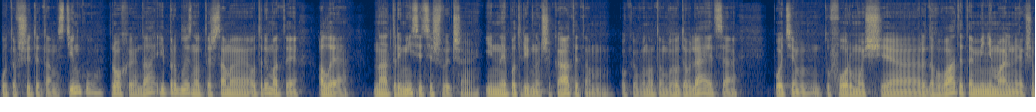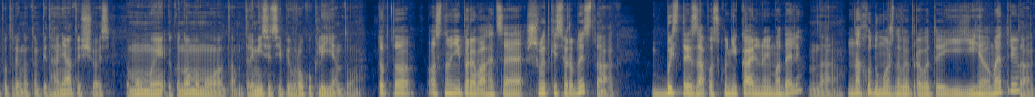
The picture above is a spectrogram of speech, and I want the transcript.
утовшити там стінку трохи, да? і приблизно те ж саме отримати, але на три місяці швидше. І не потрібно чекати, там, поки воно там виготовляється. Потім ту форму ще редагувати там мінімально, якщо потрібно там підганяти щось. Тому ми економимо там три місяці, півроку клієнту. Тобто, основні переваги це швидкість виробництва, Так, бистрий запуск унікальної моделі. да, На ходу можна виправити її геометрію, так,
